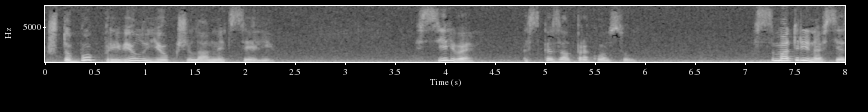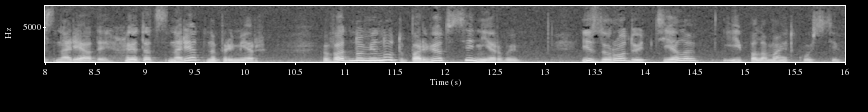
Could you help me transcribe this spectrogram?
что Бог привел ее к желанной цели. "Сильва", сказал проконсул. Смотри на все снаряды. Этот снаряд, например, в одну минуту порвет все нервы, изуродует тело и поломает кости.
